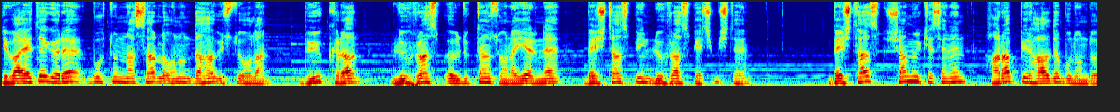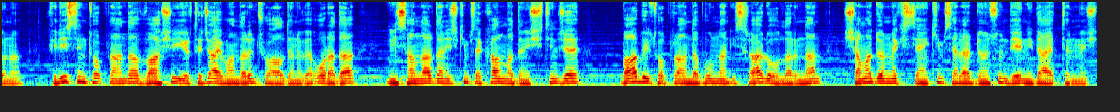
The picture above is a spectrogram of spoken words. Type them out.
Rivayete göre Buhtun Nassar'la onun daha üstü olan büyük kral Lührasp öldükten sonra yerine Beştas bin Lührasp geçmişti. Beştasp Şam ülkesinin harap bir halde bulunduğunu, Filistin toprağında vahşi yırtıcı hayvanların çoğaldığını ve orada insanlardan hiç kimse kalmadığını işitince Babil toprağında bulunan İsrailoğullarından Şam'a dönmek isteyen kimseler dönsün diye nida ettirmiş.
